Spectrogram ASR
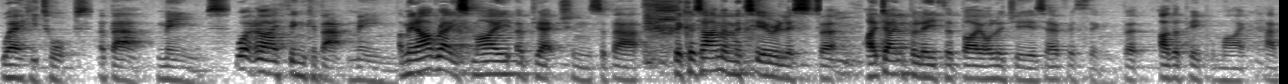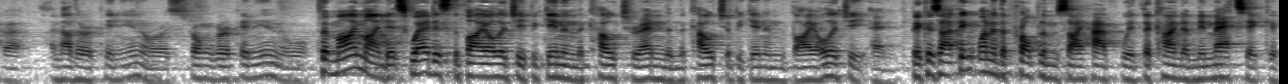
where he talks about memes. What do I think about memes? I mean, I'll raise my objections about, because I'm a materialist, but I don't believe that biology is everything, but other people might have a another opinion or a stronger opinion or? For my mind it's where does the biology begin and the culture end and the culture begin and the biology end? Because I think one of the problems I have with the kind of memetic if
